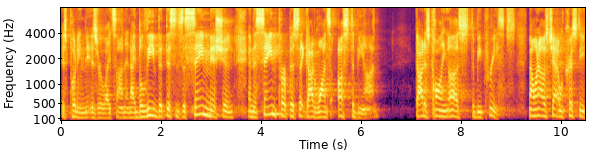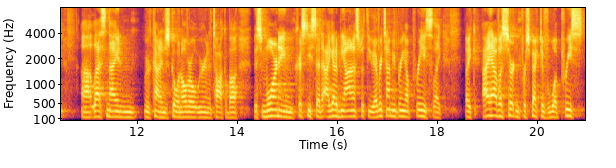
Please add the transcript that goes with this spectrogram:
is putting the Israelites on. And I believe that this is the same mission and the same purpose that God wants us to be on. God is calling us to be priests. Now, when I was chatting with Christy uh, last night and we were kind of just going over what we were going to talk about this morning, Christy said, I got to be honest with you. Every time you bring up priests, like, like I have a certain perspective of what priests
